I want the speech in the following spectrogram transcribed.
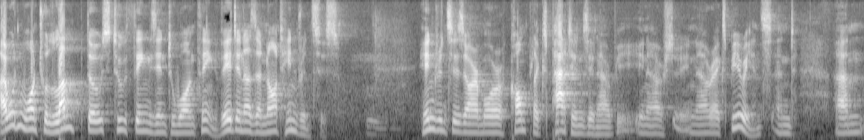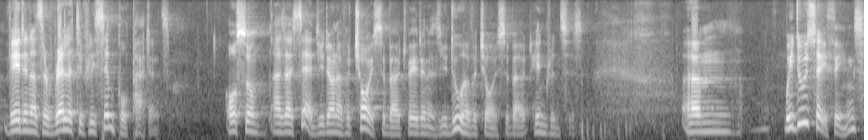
I wouldn't want to lump those two things into one thing. Vedanas are not hindrances. Hindrances are more complex patterns in our, in our, in our experience. And um, Vedanas are relatively simple patterns. Also, as I said, you don't have a choice about Vedanas, you do have a choice about hindrances. Um, we do say things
